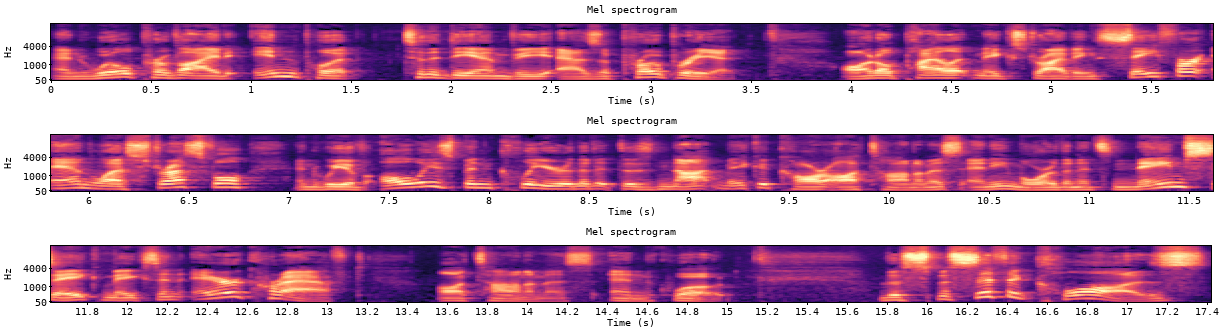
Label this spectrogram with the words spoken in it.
and will provide input to the DMV as appropriate. Autopilot makes driving safer and less stressful, and we have always been clear that it does not make a car autonomous any more than its namesake makes an aircraft autonomous. End quote. The specific clause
